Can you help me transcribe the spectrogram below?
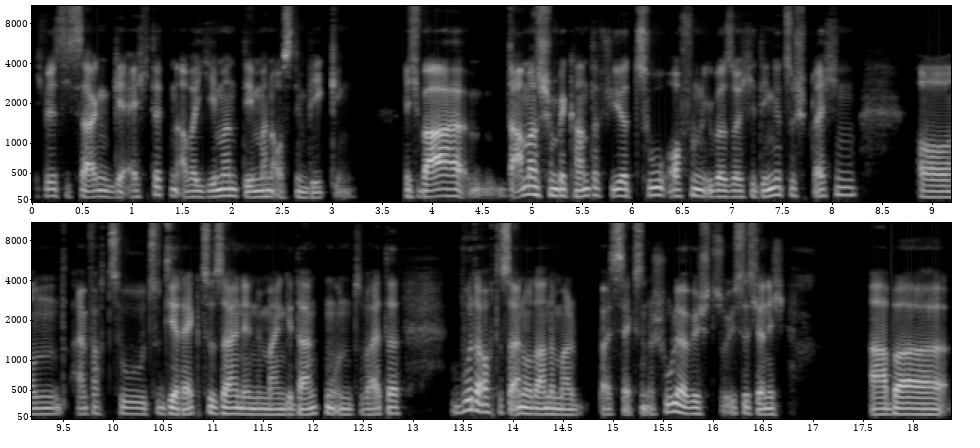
ich will jetzt nicht sagen geächteten, aber jemand, dem man aus dem Weg ging. Ich war ähm, damals schon bekannt dafür, zu offen über solche Dinge zu sprechen und einfach zu, zu direkt zu sein in meinen Gedanken und so weiter. Wurde auch das eine oder andere Mal bei Sex in der Schule erwischt, so ist es ja nicht. Aber,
